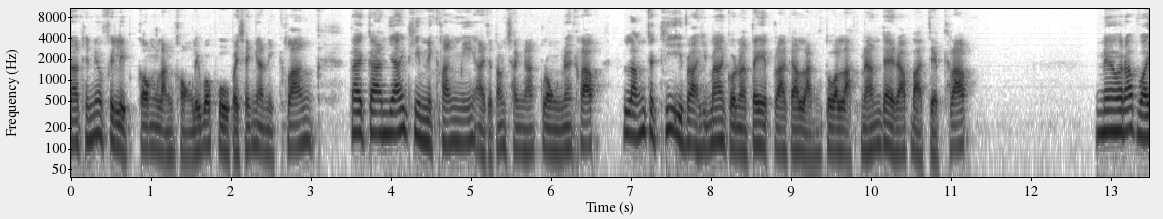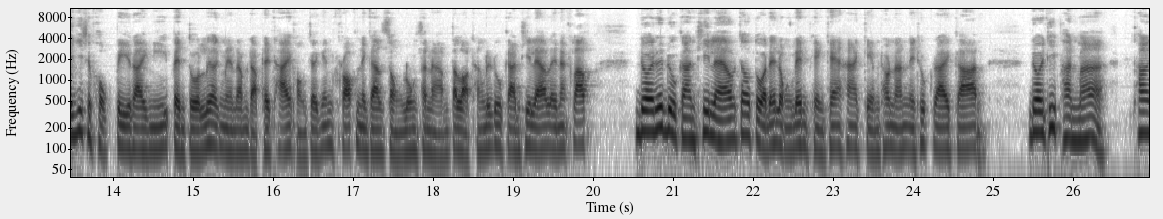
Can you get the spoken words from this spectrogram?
นาธาเนียลฟิลิปกองหลังของลิเวอร์พูลไปใช้งานอีกครั้ง แต่การย้ายทีมในครั้งนี้อาจจะต้องชะงักลงนะครับ หลังจากที่อิบราฮิมาโกนาเต้ปราการหลังตัวหลักนั้นได้รับบาดเจ็บครับ แนวรับวัย 26 ปีรายนี้เป็นตัวเลือกในลำดับท้ายๆของเจอร์เกนครอปในการส่งลงสนามตลอดทั้งฤดูกาลที่แล้วเลยนะครับ โดยฤดูกาลที่แล้วเจ้าตัวได้ลงเล่นเพียงแค่ 5 เกมเท่านั้นในทุกรายการ โดยที่ผ่านมาทาง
